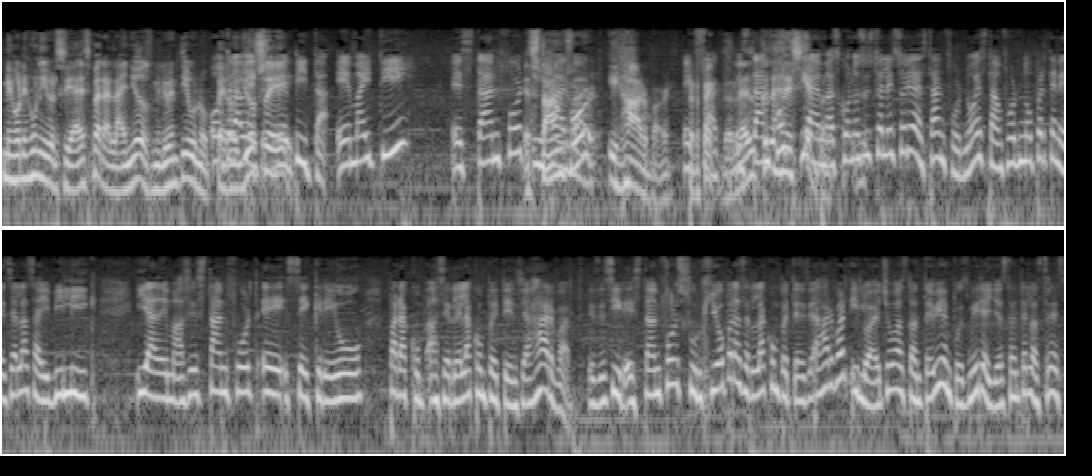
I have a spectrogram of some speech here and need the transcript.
mejores universidades para el año 2021. Otra Pero yo sé... repita, MIT, Stanford, Stanford y Harvard. y Harvard. Exacto. Perfecto. Stanford, de que además conoce usted la historia de Stanford, ¿no? Stanford no pertenece a las Ivy League y además Stanford eh, se creó para hacerle la competencia a Harvard. Es decir, Stanford surgió para hacerle la competencia a Harvard y lo ha hecho bastante bien. Pues mire, ya está entre las tres.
